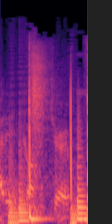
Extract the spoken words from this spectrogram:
I didn't call the sheriff.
